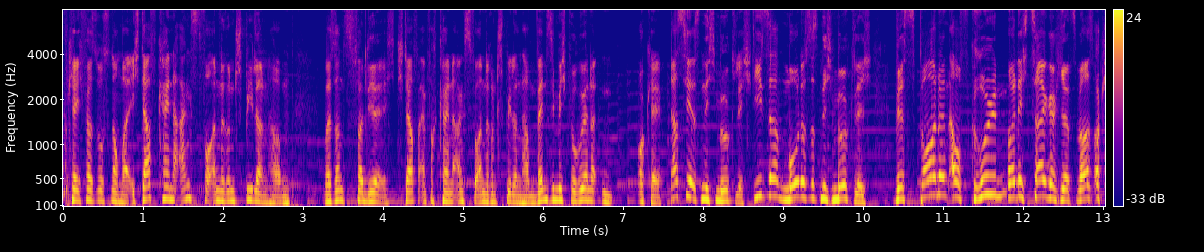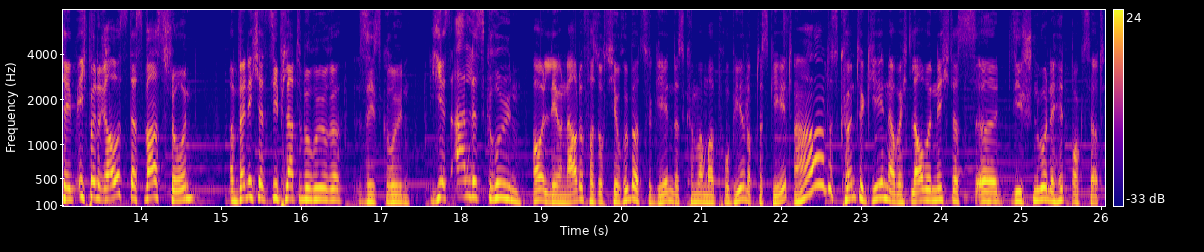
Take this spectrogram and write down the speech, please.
Okay, ich versuch's nochmal. Ich darf keine Angst vor anderen Spielern haben. Weil sonst verliere ich. Ich darf einfach keine Angst vor anderen Spielern haben. Wenn sie mich berühren... Okay. Das hier ist nicht möglich. Dieser Modus ist nicht möglich. Wir spawnen auf grün. Und ich zeige euch jetzt was. Okay, ich bin raus. Das war's schon. Und wenn ich jetzt die Platte berühre, sie ist grün. Hier ist alles grün. Oh, Leonardo versucht hier rüber zu gehen. Das können wir mal probieren, ob das geht. Ah, das könnte gehen, aber ich glaube nicht, dass äh, die Schnur eine Hitbox hat.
